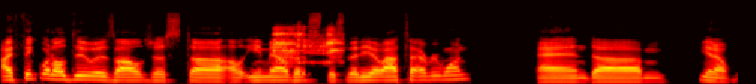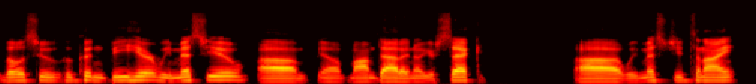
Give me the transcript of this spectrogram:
I think what I'll do is I'll just uh I'll email this this video out to everyone, and um, you know, those who who couldn't be here, we miss you. Um, you know, mom, dad, I know you're sick. Uh, we missed you tonight.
